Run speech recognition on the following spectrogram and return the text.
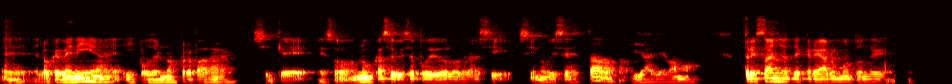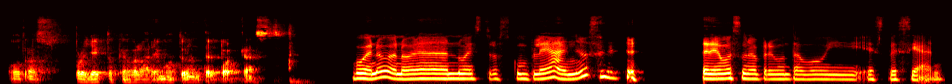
eh, lo que venía y podernos preparar, así que eso nunca se hubiese podido lograr si, si no hubiese estado. Y ya llevamos tres años de crear un montón de otros proyectos que hablaremos durante el podcast. Bueno, en honor nuestros cumpleaños, tenemos una pregunta muy especial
